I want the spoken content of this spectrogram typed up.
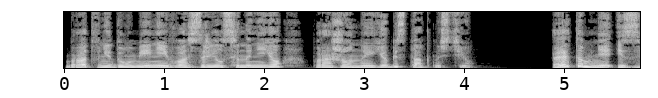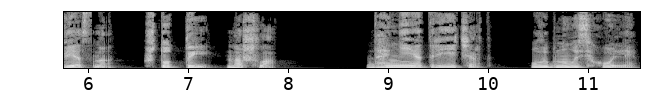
Брат в недоумении воззрился на нее, пораженный ее бестактностью. «Это мне известно, что ты нашла». «Да нет, Ричард, — улыбнулась Холли.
